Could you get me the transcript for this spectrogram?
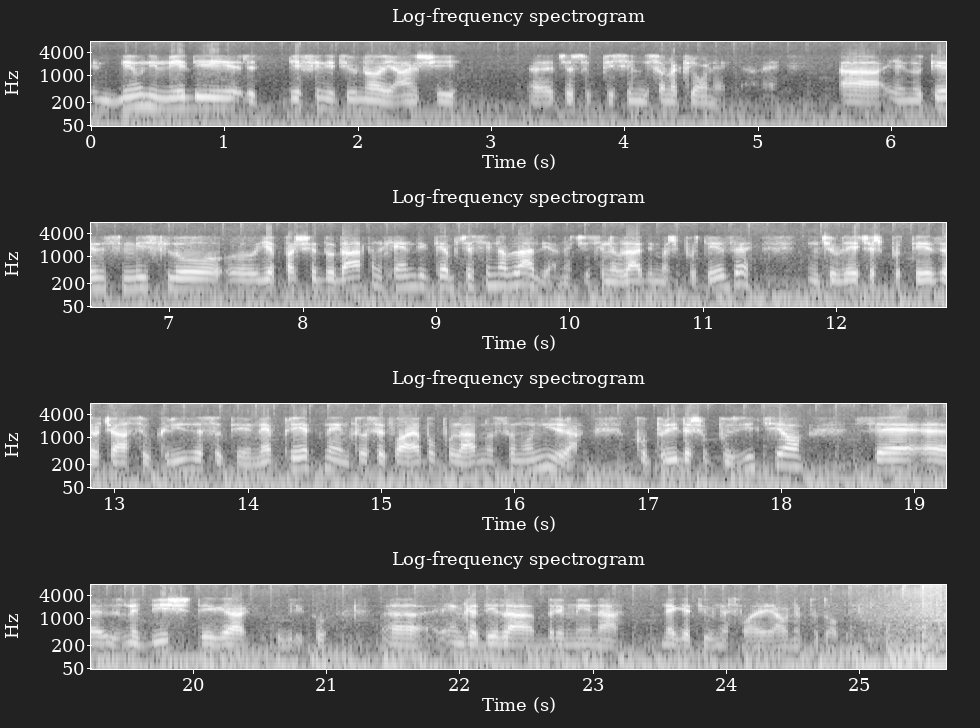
uh, dnevni mediji, definitivno Janši eh, časopisi niso naklonjeni. Uh, in v tem smislu uh, je pa še dodaten handicap, če si na vladi. Ne? Če si na vladi, imaš poteze in če vlečeš poteze v času krize, so ti neprijetne in to se tvoja popularnost samo niža. Ko prideš v pozicijo, se uh, znebiš tega, kako bi rekel, uh, enega dela bremena negativne svoje javne podobe.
